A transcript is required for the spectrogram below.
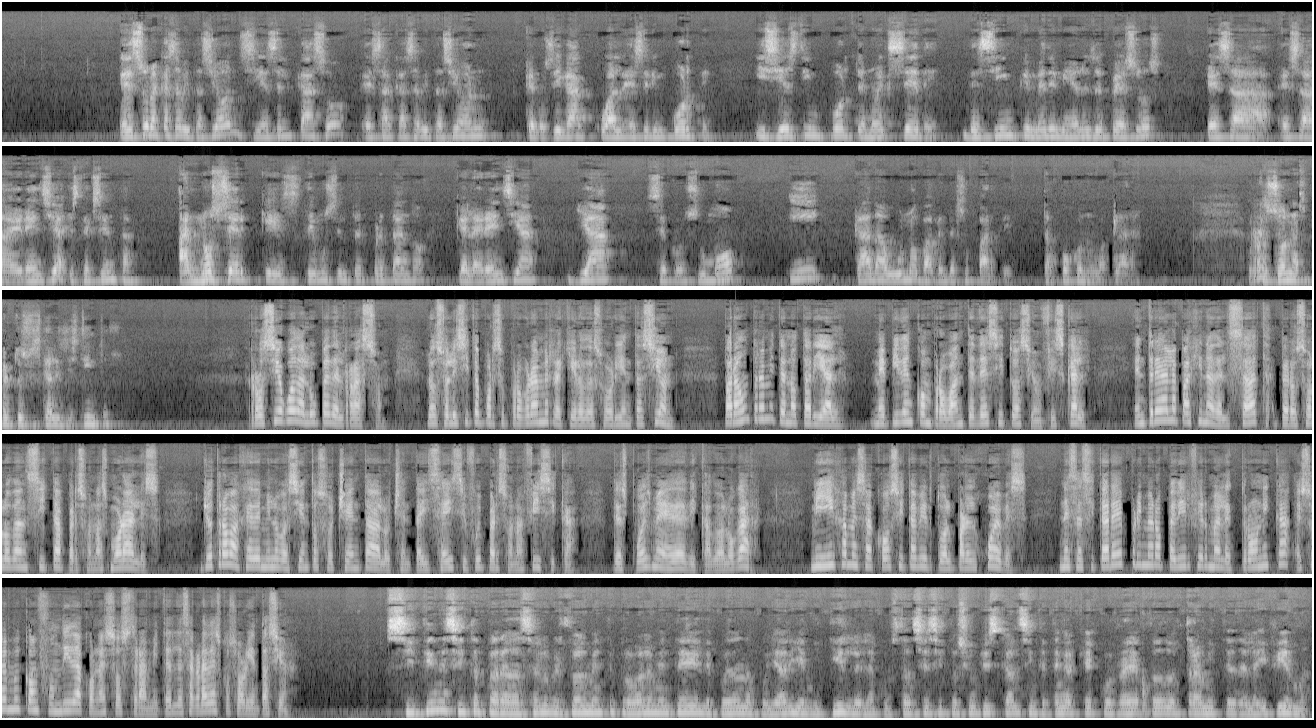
¿Es una casa habitación? Si es el caso, esa casa habitación que nos diga cuál es el importe. Y si este importe no excede de cinco y medio millones de pesos, esa, esa herencia está exenta. a no ser que estemos interpretando que la herencia ya se consumó y cada uno va a vender su parte. Tampoco nos lo aclara. Porque son aspectos fiscales distintos. Rocío Guadalupe del Razo. Lo solicito por su programa y requiero de su orientación. Para un trámite notarial, me piden comprobante de situación fiscal. Entré a la página del SAT, pero solo dan cita a personas morales. Yo trabajé de 1980 al 86 y fui persona física. Después me he dedicado al hogar. Mi hija me sacó cita virtual para el jueves. Necesitaré primero pedir firma electrónica. Estoy muy confundida con esos trámites. Les agradezco su orientación. Si tiene cita para hacerlo virtualmente, probablemente le puedan apoyar y emitirle la constancia de situación fiscal sin que tenga que correr todo el trámite de la e-firma.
